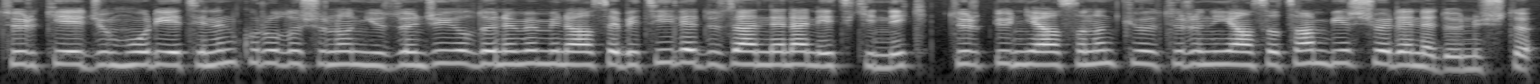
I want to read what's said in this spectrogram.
Türkiye Cumhuriyeti'nin kuruluşunun 100. yıl dönümü münasebetiyle düzenlenen etkinlik, Türk dünyasının kültürünü yansıtan bir şölene dönüştü.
